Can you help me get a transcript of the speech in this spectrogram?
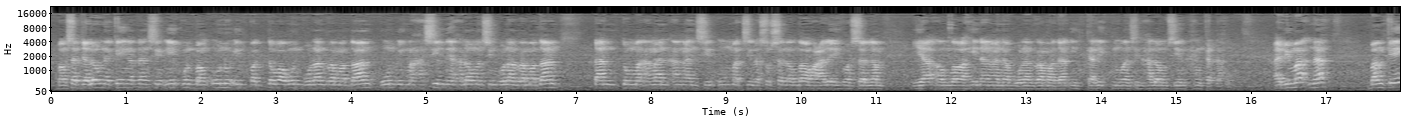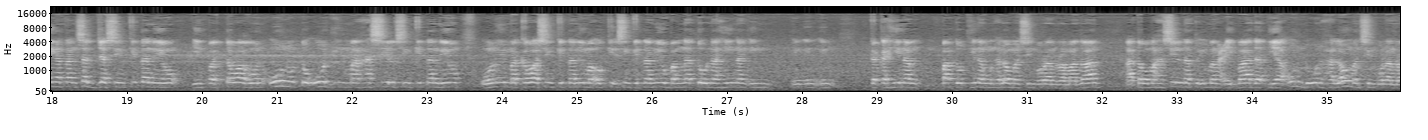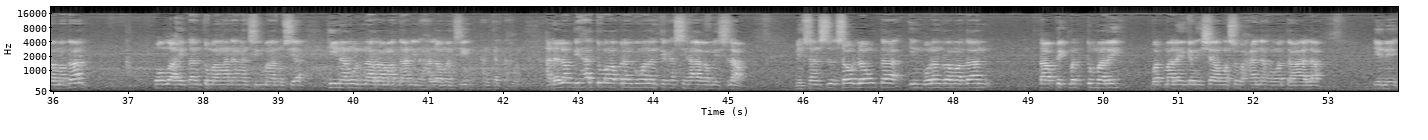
bangsad jalong nakingatan sin ipon bang uno in pagtawagon bulan Ramadan uno in mahasil ni halaw man sin bulan Ramadan tanto maangan-angan sin umat sin Rasul sallallahu alaihi wasallam Ya Allah, hinangan na bulan Ramadan, inkaliknuan sin halom sin hangkataho. Ay bimakna, bang kaingatan sadya sin kita niyo, in pagtawagon, uno tuod in mahasil sin kita niyo, uno in makawa sin kita niyo, mauki sin kita niyo, bang nato na hinang in, in, in, in kakahinang patut hinang halaman sin bulan Ramadan, atau mahasil na to mga ibadat, yaon doon halaman sin bulan Ramadan, Wallahi tanto manganangan sin manusia, hinangon na Ramadan in halaman sin ang katahon. Adalang bihat to mga pananggunganan kakasihagam Islam. Minsan sa long ta in bulan Ramadan topic magtumari buat malain kan insya Allah subhanahu wa ta'ala ini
